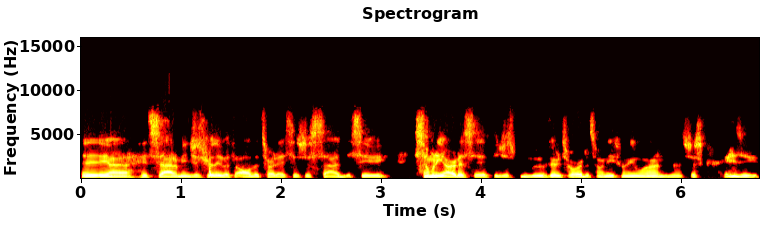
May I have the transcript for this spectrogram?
Yeah, it's sad. I mean, just really with all the tour dates, it's just sad to see so many artists they have to just move their tour to 2021. It's just crazy.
